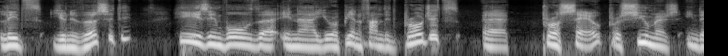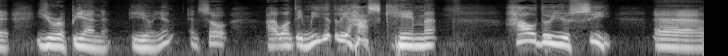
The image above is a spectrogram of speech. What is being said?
Leeds University. He is involved uh, in a European funded project, uh, ProSEU, prosumers in the European Union. And so I want to immediately ask him, how do you see uh,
